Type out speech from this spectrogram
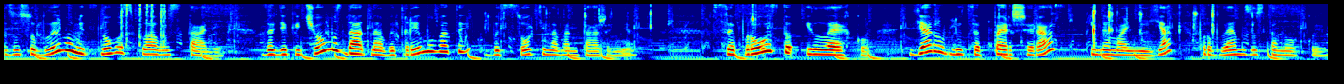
з особливо міцного сплаву сталі, завдяки чому здатна витримувати високі навантаження. Все просто і легко. Я роблю це перший раз і немає ніяких проблем з установкою.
